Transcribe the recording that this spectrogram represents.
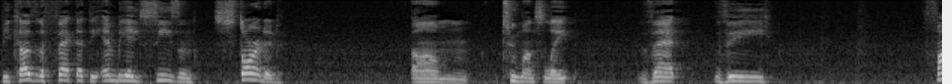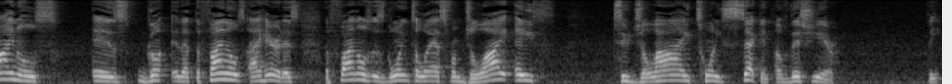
because of the fact that the nba season started um, two months late that the finals is go- that the finals I hear it is the finals is going to last from July 8th to July 22nd of this year. The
